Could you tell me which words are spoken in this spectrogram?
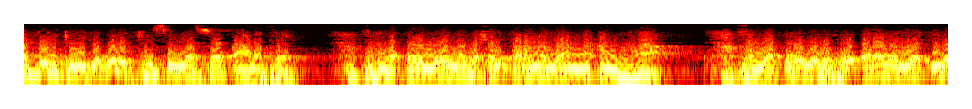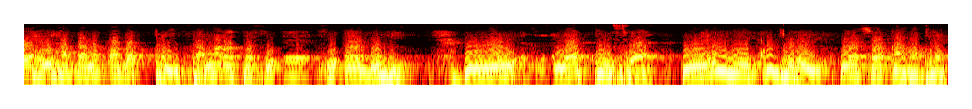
addoonkayga waladkiisii miyaad soo qaadateen fayaquuluuna waxay odhanayaan nacam haa. Fayaquulu wuxuu odhanayaa ilaahay haddana qabadtum hamarata fu'aadihi laabtiisa mirihii ku jiray miyaad soo qaadateen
